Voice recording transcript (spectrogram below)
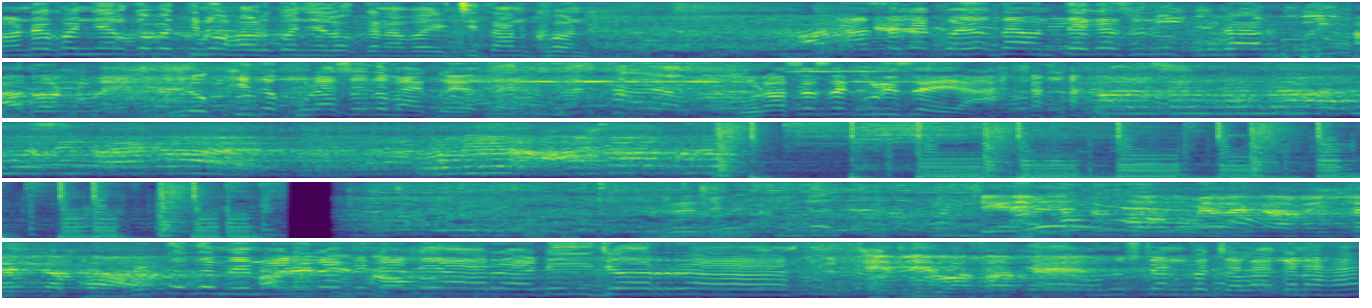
नोंडे खन नेल को तीनों हड़ को नेलोग कना भाई चितान खन। आसले कोयो दा अंते के सुदु कुड़ा और कुड़ी लक्ष्मी तो कुड़ा से तो बाय कोयो दा पूरा से से कुड़ी से नितो तो मेमाड़ी रा मिला और अनुष्ठान को चला है?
